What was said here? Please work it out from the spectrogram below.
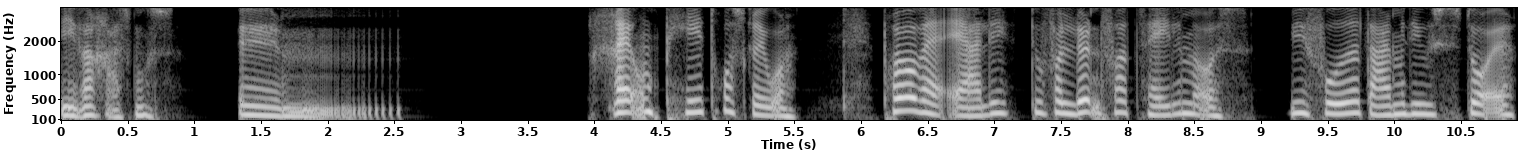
Det var Rasmus. Øhm... Reven Pedro skriver, prøv at være ærlig. Du får løn for at tale med os. Vi fodrer dig med livshistorie,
